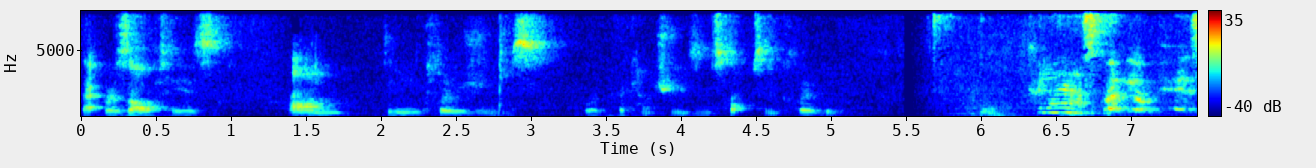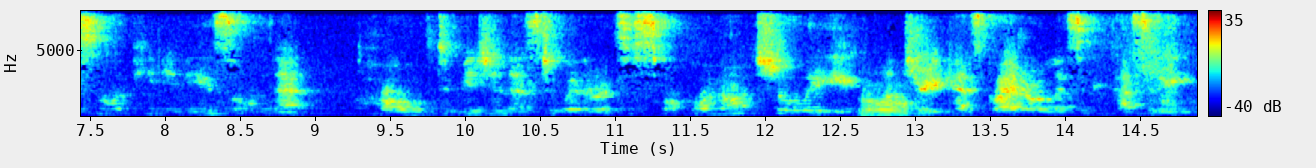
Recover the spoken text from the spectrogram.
that result is on the inclusions, with the countries and swaps included. Could I ask what your personal opinion is on that whole division as to whether it's a swap or not? Surely, if a Oh. country has greater or lesser capacity,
